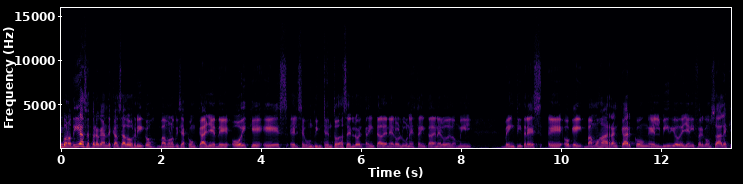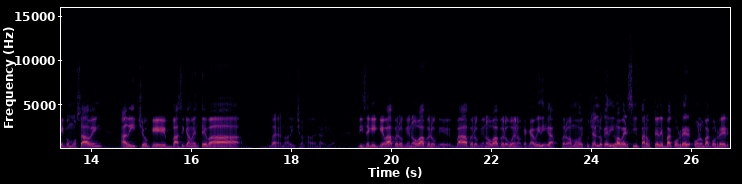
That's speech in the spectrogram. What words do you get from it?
buenos días, espero que hayan descansado ricos. Vamos a noticias con calle de hoy, que es el segundo intento de hacerlo, el 30 de enero, lunes 30 de enero de 2023. Eh, ok, vamos a arrancar con el vídeo de Jennifer González, que como saben ha dicho que básicamente va, bueno, no ha dicho nada en realidad dice que, que va, pero que no va, pero que va, pero que no va, pero bueno, que acabe y diga. Pero vamos a escuchar lo que dijo, a ver si para ustedes va a correr o no va a correr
